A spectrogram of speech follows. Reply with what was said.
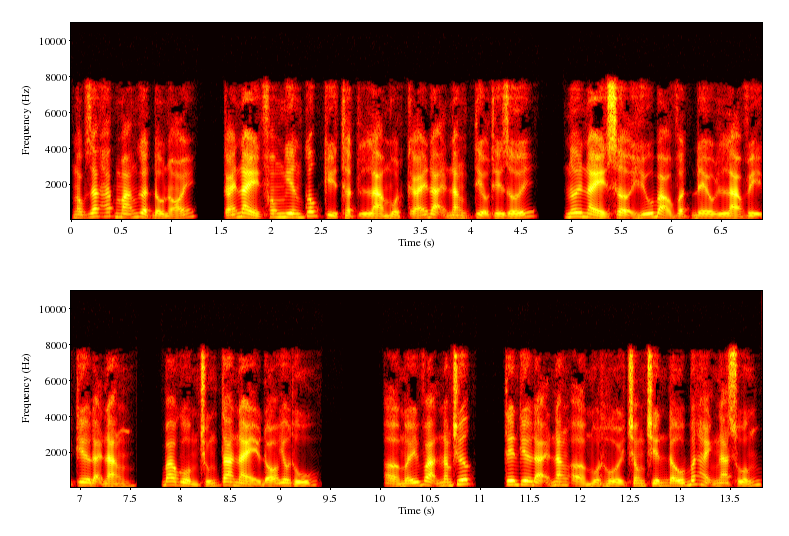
Ngọc giác hắc mãng gật đầu nói, cái này phong nghiêng cốc kỳ thật là một cái đại năng tiểu thế giới, nơi này sở hữu bảo vật đều là vị kia đại năng, bao gồm chúng ta này đó yêu thú. Ở mấy vạn năm trước, tên kia đại năng ở một hồi trong chiến đấu bất hạnh ngã xuống,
